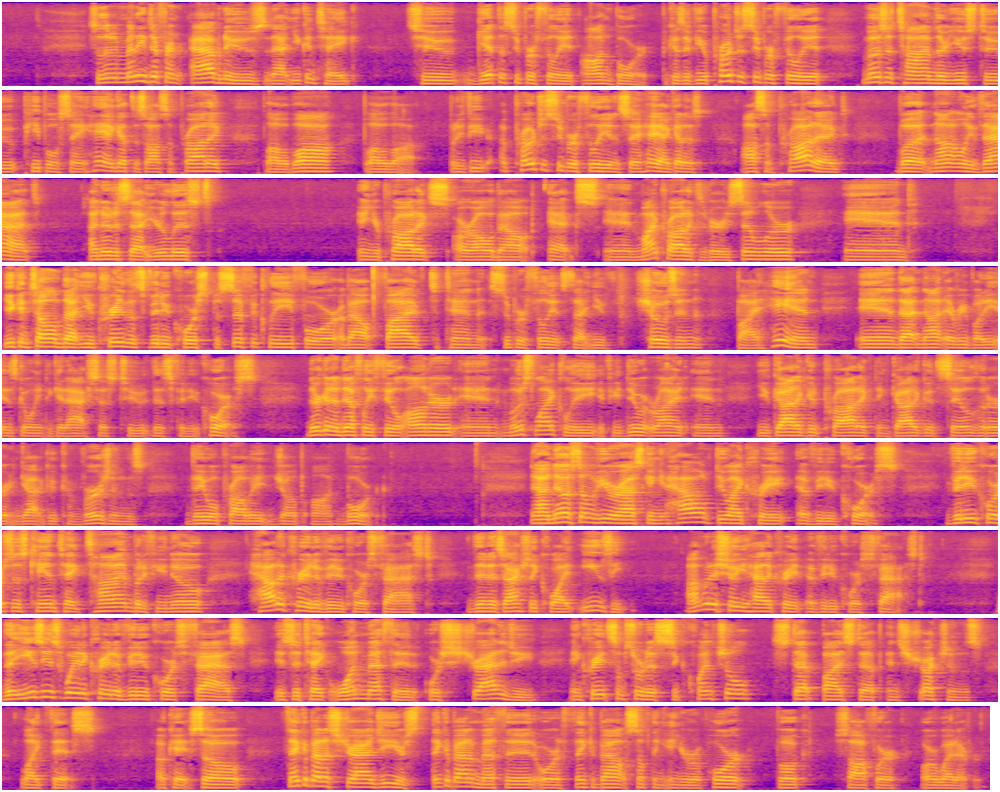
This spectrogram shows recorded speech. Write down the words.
So there are many different avenues that you can take to get the super affiliate on board. Because if you approach a super affiliate, most of the time they're used to people saying, hey, I got this awesome product, blah, blah, blah, blah, blah, blah. But if you approach a super affiliate and say, hey, I got this awesome product, but not only that, I noticed that your list and your products are all about X, and my product is very similar, and you can tell them that you've created this video course specifically for about five to 10 super affiliates that you've chosen by hand and that not everybody is going to get access to this video course. They're going to definitely feel honored and most likely if you do it right and you've got a good product and got a good sales letter and got good conversions, they will probably jump on board. Now I know some of you are asking, how do I create a video course? Video courses can take time, but if you know how to create a video course fast, then it's actually quite easy. I'm going to show you how to create a video course fast. The easiest way to create a video course fast is to take one method or strategy and create some sort of sequential step-by-step -step instructions like this. Okay, so think about a strategy or think about a method or think about something in your report, book, software, or whatever.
